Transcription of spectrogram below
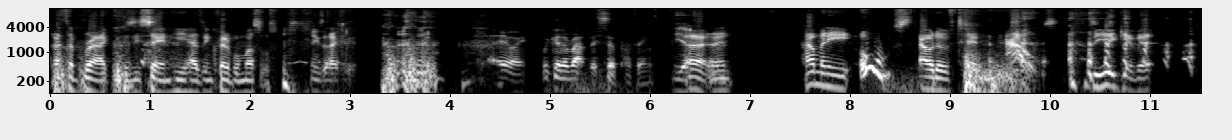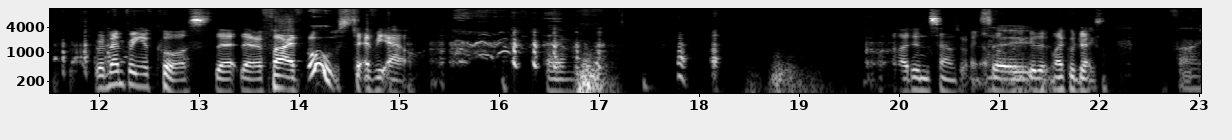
That's a brag because he's saying he has incredible muscles. Exactly. anyway, we're going to wrap this up. I think. Yeah. Alright, then. How many ohs out of ten ows do you give it? Remembering, of course, that there are five ohs to every ow. Um, I didn't sound right. I'm So- not very good at Michael Jackson. 5,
